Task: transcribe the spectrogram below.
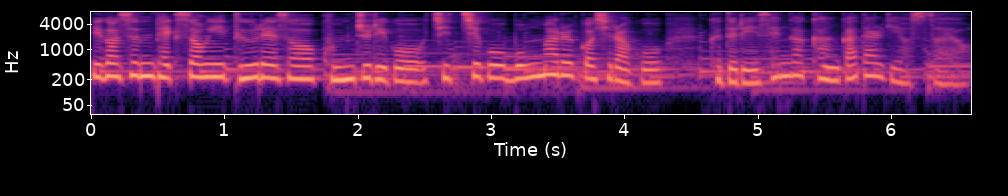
이것은 백성이 들에서 굶주리고 지치고 목마를 것이라고 그들이 생각한 까닭이었어요.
